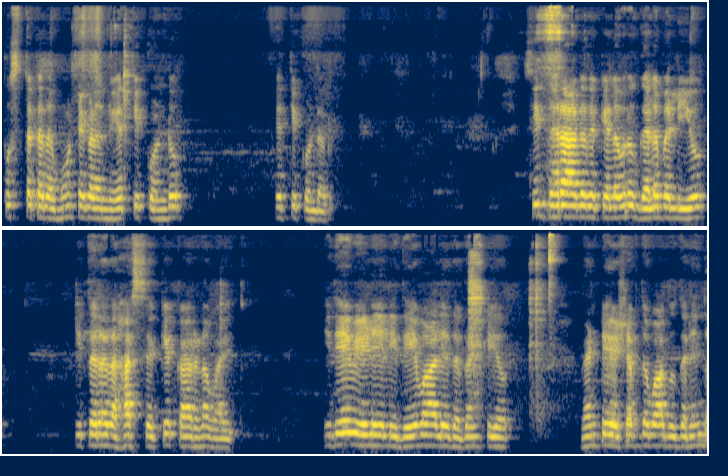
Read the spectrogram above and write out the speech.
ಪುಸ್ತಕದ ಮೂಟೆಗಳನ್ನು ಎತ್ತಿಕೊಂಡು, ಎತ್ತಿಕೊಂಡರು. ಸಿದ್ಧರಾಗದ ಕೆಲವರು ಗಲಬಲ್ಲಿಯು ಇತರ ರಹಸ್ಯಕ್ಕೆ ಕಾರಣವಾಯಿತು. ಇದೇ ವೇಳೆಯಲ್ಲಿ ದೇವಾಲಯದ ಗಂಟೆಯ ಗಂಟೆಯ ಶಬ್ದವಾದುದರಿಂದ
